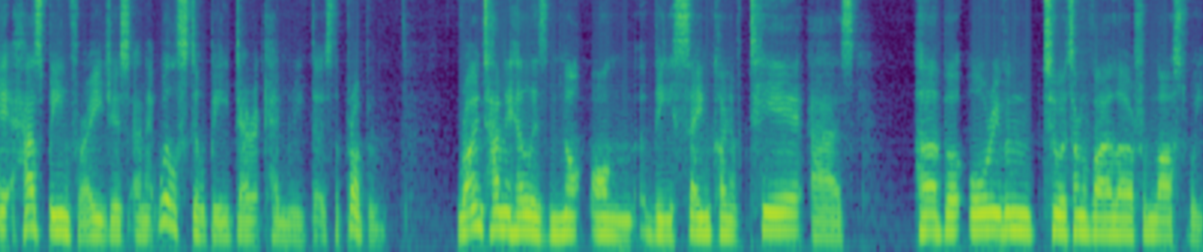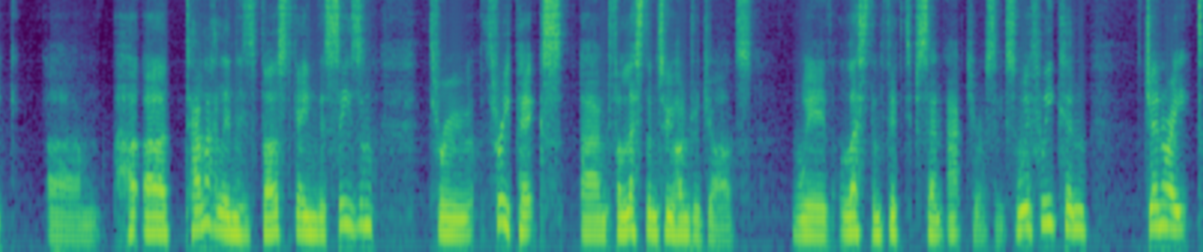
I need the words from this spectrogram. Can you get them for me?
It has been for ages, and it will still be Derrick Henry that is the problem. Ryan Tannehill is not on the same kind of tier as Herbert, or even Tua Tagovailoa from last week. Um, uh, Tannehill in his first game this season threw three picks and for less than 200 yards with less than 50% accuracy. So if we can generate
